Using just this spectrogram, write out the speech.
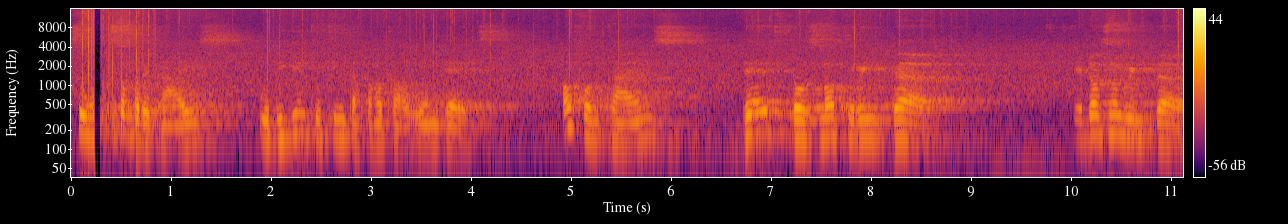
So when somebody dies, we begin to think about our own death. Oftentimes, death does not ring bell. It doesn't ring bell.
